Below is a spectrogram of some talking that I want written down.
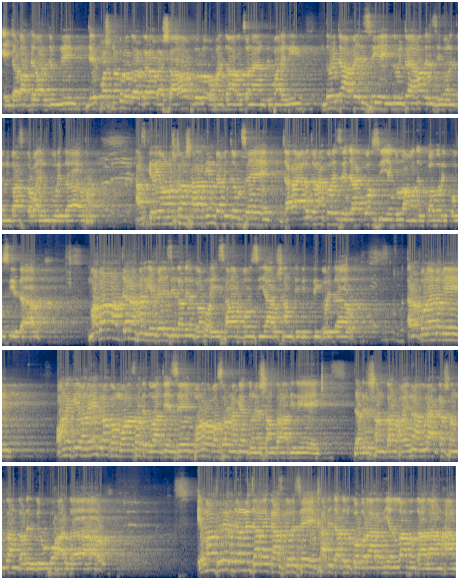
এই জবাব দেওয়ার জন্য যে প্রশ্নগুলো দরকার আমরা সবগুলো হয়তো আলোচনা আনতে পারিনি। দুইটা পেরেছি, এই দুইটা আমাদের জীবনে তুমি বাস্তবায়ন করে দাও। আজকের এই অনুষ্ঠান সারাদিন ব্যাপী চলছে। যারা আলোচনা করেছে, যারা করছি, এগুলো আমাদের কবরে পৌঁছিয়ে দাও। মা বাপ যারা হারিয়ে ফেলেছে, তাদের কবরে সাপ পৌঁছিয়ে আরও শান্তি বৃদ্ধি করে দাও। আর বলালামিন অনেকে অনেক রকম মনাসাতে দোয়া চেয়েছে। পনেরো বছর নাকি একজনের সন্তান আদি নেই। যাদের সন্তান হয় না, আল্লাহ একটা সন্তান তাদেরকে উপহার দাও। এমাফের জন্য যারা কাজ করেছে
